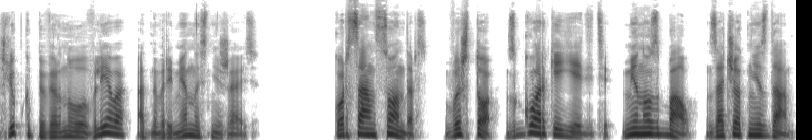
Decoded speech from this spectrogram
Шлюпка повернула влево, одновременно снижаясь. «Курсант Сондерс, вы что, с горки едете? Минус балл, зачет не сдан.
